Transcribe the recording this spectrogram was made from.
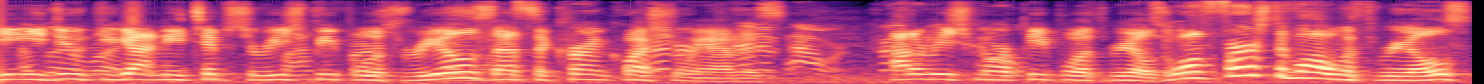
DE Duke, you got any tips to reach people with Reels? That's the current question we have is how to reach more people with Reels. Well, first of all, with Reels,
